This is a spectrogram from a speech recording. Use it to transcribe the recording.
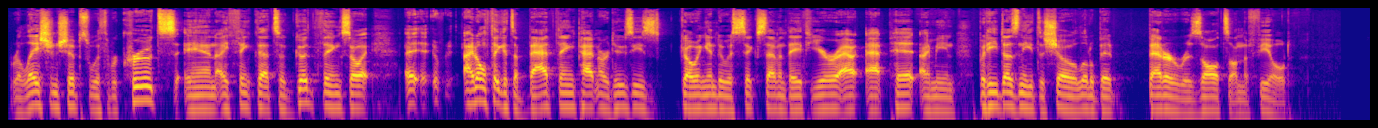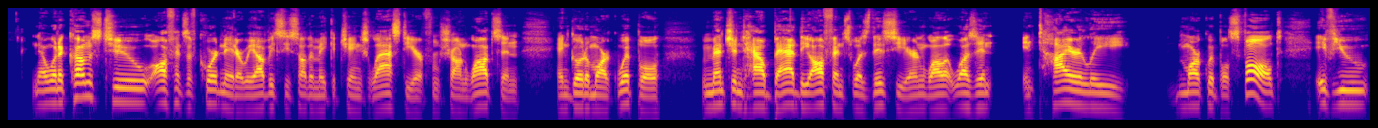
relationships with recruits. And I think that's a good thing. So I, I, I don't think it's a bad thing. Pat Narduzzi's going into his sixth, seventh, eighth year at, at Pitt. I mean, but he does need to show a little bit better results on the field. Now, when it comes to offensive coordinator, we obviously saw them make a change last year from Shawn Watson and go to Mark Whipple. We mentioned how bad the offense was this year, and while it wasn't entirely Mark Whipple's fault, if you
